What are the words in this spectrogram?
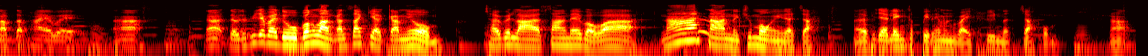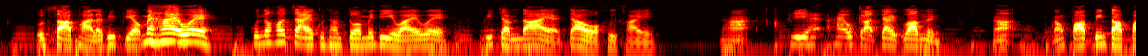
น้ำตับให้เว้ย นะฮะ นะเดี๋ยวพี่จะไปดูเบื้องหลังการสร้างเกียรติกรรมนี่ผม ใช้เวลาสร้างได้แบบว่านานนานหนึ่งชั่วโมงเองนะจ๊ะนะเดี๋ยวพี่จะเร่งสปีดให้มันไวขึ้นนะจ๊ะผมนะฮะอุตส่าห์ผ่านแล้วพี่เฟี้ยวไม่ให้เว้ย คุณต้องเข้าใจคุณทำตัวไม่ดีไว้เว้ย พี่จำได้อะเจ้าคือใคร นะฮะพี่ให้โอกาสเจ้าอีกรอบหนึ่งนะฮะน้องป๊อปวิ่งต่อไป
